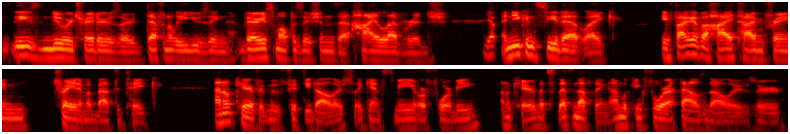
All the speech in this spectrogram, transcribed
these newer traders are definitely using very small positions at high leverage. Yep. And you can see that like if I have a high time frame trade I'm about to take, I don't care if it moved fifty dollars against me or for me. I don't care. That's that's nothing. I'm looking for a thousand dollars or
